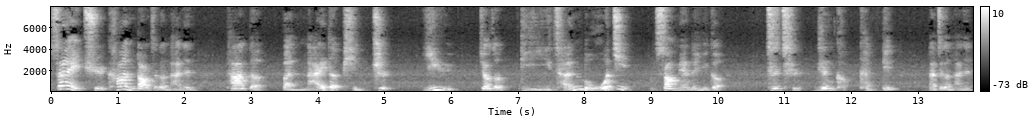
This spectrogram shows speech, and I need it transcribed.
再去看到这个男人，他的本来的品质，以与叫做底层逻辑上面的一个支持、认可、肯定，那这个男人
